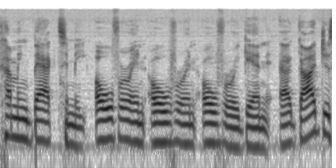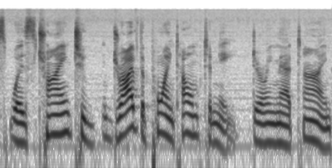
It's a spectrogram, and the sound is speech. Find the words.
coming back to me over and over and over again. Uh, God just was trying to drive the point home to me during that time.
